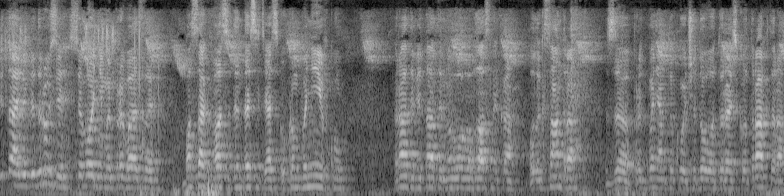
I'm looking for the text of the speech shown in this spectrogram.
Вітаю, любі друзі! Сьогодні ми привезли Басак 2110С у Компаніївку. Радий вітати нового власника Олександра з придбанням такого чудового турецького трактора.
